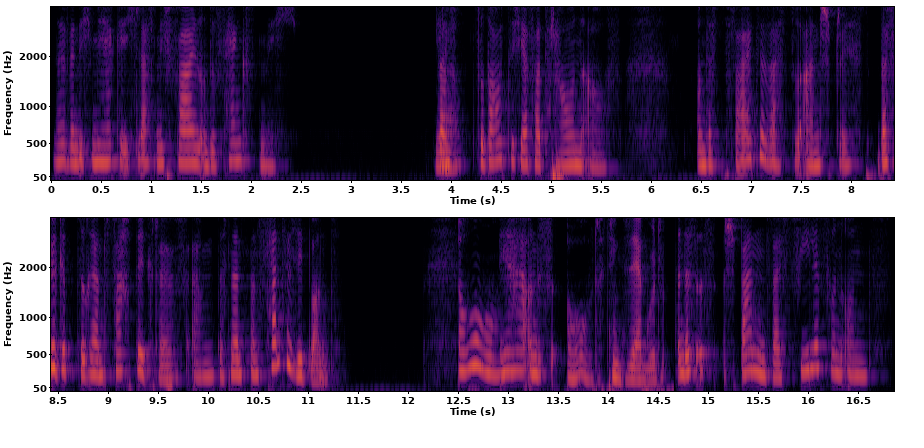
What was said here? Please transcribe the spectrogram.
Ne, wenn ich merke, ich lasse mich fallen und du fängst mich, dann ja. so baut sich ja Vertrauen auf. Und das Zweite, was du ansprichst, dafür gibt es sogar einen Fachbegriff, ähm, das nennt man Fantasy Bond. Oh. Ja, und das, oh, das klingt sehr gut. Und das ist spannend, weil viele von uns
